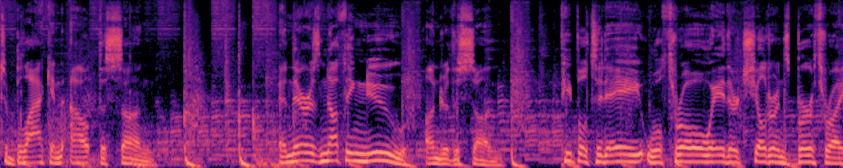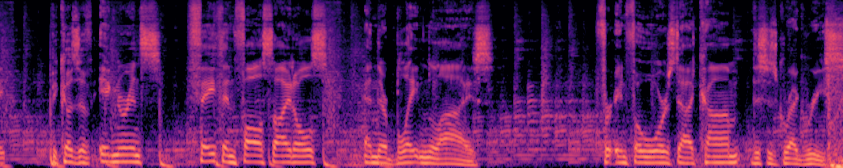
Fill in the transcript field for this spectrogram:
to blacken out the sun. And there is nothing new under the sun. people today will throw away their children's birthright because of ignorance, faith in false idols, and their blatant lies. For Infowars.com, this is Greg Reese.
